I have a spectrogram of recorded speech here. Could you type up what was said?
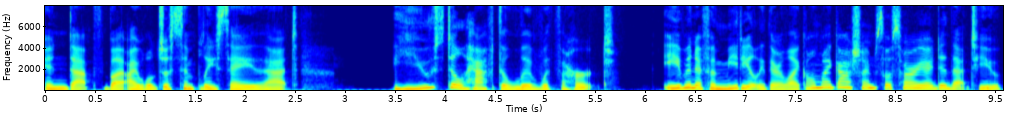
in depth, but I will just simply say that you still have to live with the hurt. Even if immediately they're like, oh my gosh, I'm so sorry I did that to you.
